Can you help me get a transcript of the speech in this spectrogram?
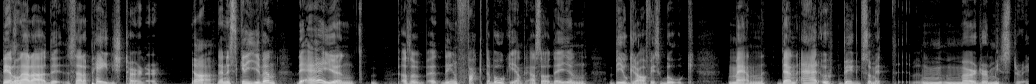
Det är en sån här, det- så här page turner. Ja. Den är skriven, det är ju en, alltså eh, det är en faktabok egentligen, alltså det är ju en biografisk bok. Men den är uppbyggd som ett murder mystery.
